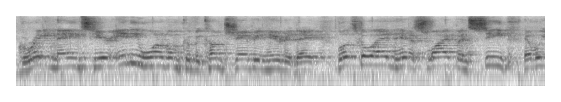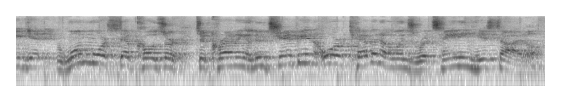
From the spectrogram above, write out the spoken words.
Great names here. Any one of them could become champion here today. Let's go ahead and hit a swipe and see if we can get one more step closer to crowning a new champion or Kevin Owens retaining his title.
